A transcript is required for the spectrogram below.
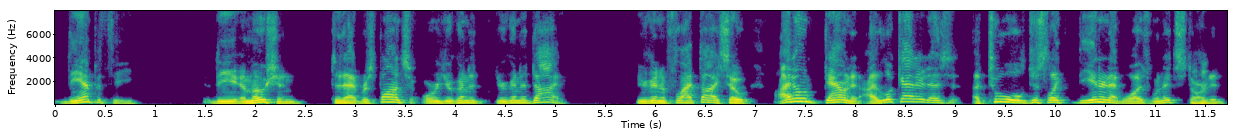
the empathy, the emotion to that response, or you're gonna you're gonna die. You're gonna flat die. So I don't down it. I look at it as a tool, just like the internet was when it started.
